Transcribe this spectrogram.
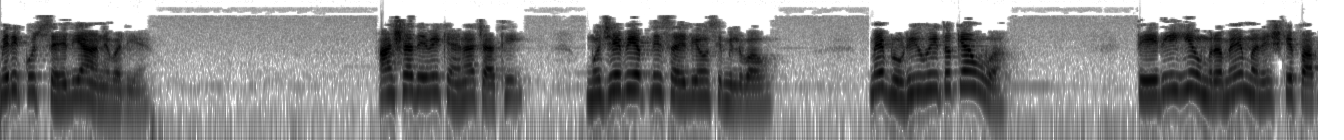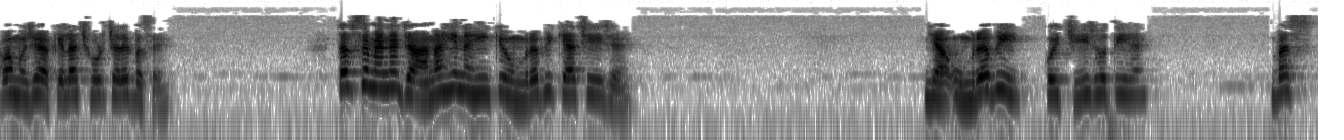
मेरी कुछ सहेलियाँ आने वाली हैं। आशा देवी कहना चाहती, मुझे भी अपनी सहेलियों से मिलवाओ। मैं बूढ़ी हुई तो क्या हुआ? तेरी ही उम्र में मनीष के पापा मुझे अकेला छोड़ चले बसे। तब से मैंने जाना ही नहीं कि उम्र भी क्या चीज़ है। या उम्र भी कोई चीज़ होती है? बस,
